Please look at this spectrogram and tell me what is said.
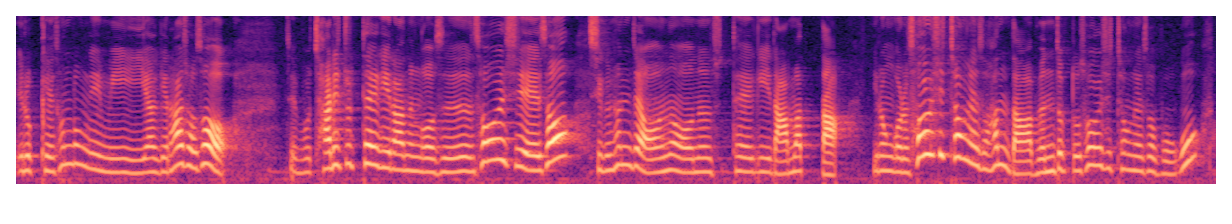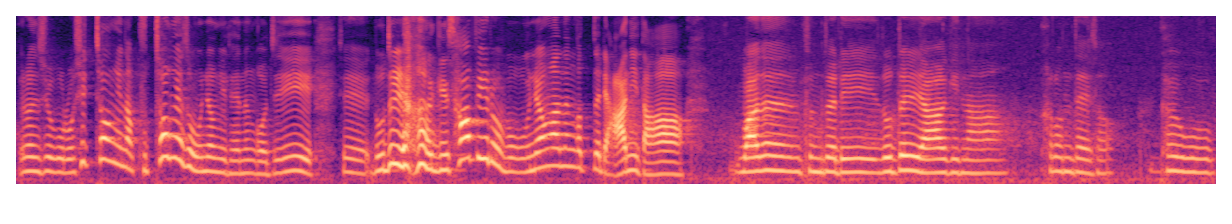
이렇게 선동님이 이야기를 하셔서 이제 뭐 자립주택이라는 것은 서울시에서 지금 현재 어느 어느 주택이 남았다. 이런 거를 서울시청에서 한다. 면접도 서울시청에서 보고 이런 식으로 시청이나 구청에서 운영이 되는 거지. 이제 노들야학이 사비로 뭐 운영하는 것들이 아니다. 많은 분들이 노들야학이나 그런 데서 결국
